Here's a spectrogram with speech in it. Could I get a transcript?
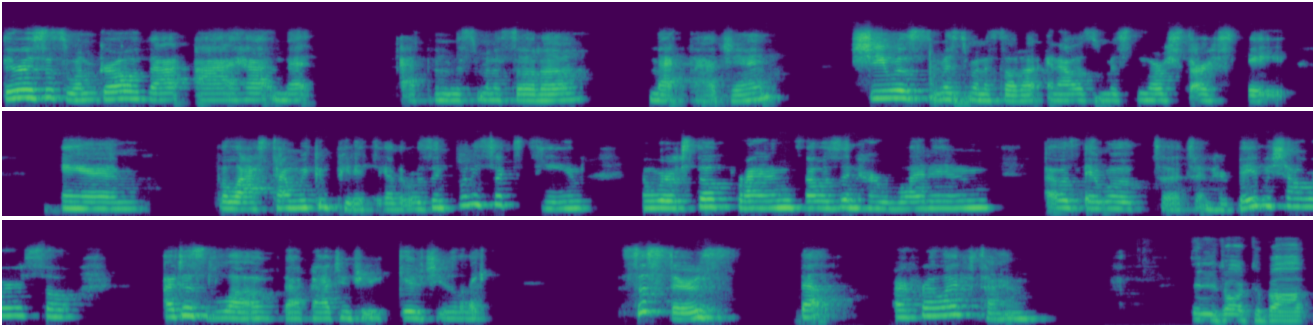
There is this one girl that I had met at the Miss Minnesota MAC pageant. She was Miss Minnesota and I was Miss North Star State. And the last time we competed together was in 2016 and we are still friends. I was in her wedding. I was able to attend her baby shower. So I just love that pageantry gives you like sisters that are for a lifetime. And you talked about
